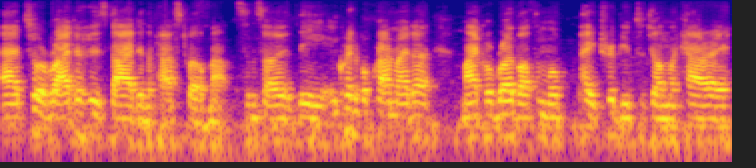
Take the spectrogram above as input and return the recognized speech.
uh, to a writer who's died in the past 12 months. And so, the incredible crime writer Michael Rowbotham will pay tribute to John le Carre.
